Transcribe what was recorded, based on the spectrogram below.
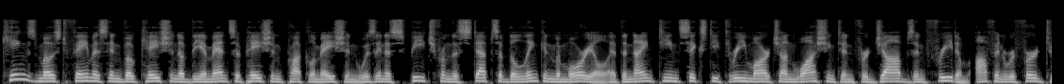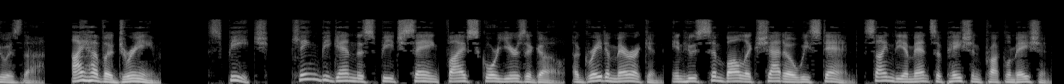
King's most famous invocation of the Emancipation Proclamation was in a speech from the steps of the Lincoln Memorial at the 1963 March on Washington for Jobs and Freedom often referred to as the "'I Have a Dream' speech. King began the speech saying five score years ago, a great American, in whose symbolic shadow we stand, signed the Emancipation Proclamation.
